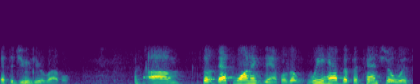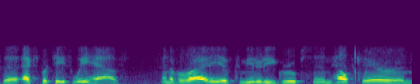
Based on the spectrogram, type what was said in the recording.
at the junior level. Um, so that's one example. That we have the potential with the expertise we have and a variety of community groups in healthcare and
